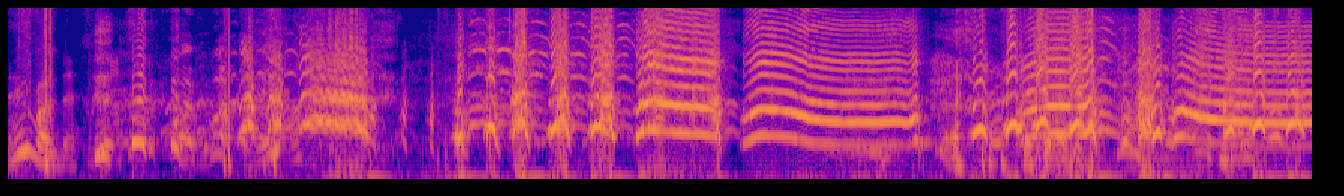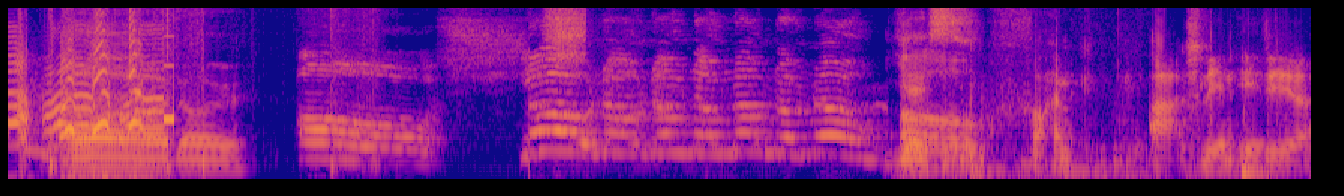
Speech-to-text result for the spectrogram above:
Who wrote this? oh no. Oh, shit. No, no, no, no, no, no, no. Yes. Oh, I'm actually an idiot.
